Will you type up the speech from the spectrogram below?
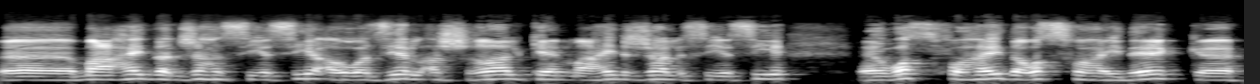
آه، مع هيدا الجهة السياسية أو وزير الأشغال كان مع هيدا الجهة السياسية آه، وصفه هيدا وصفه هيداك آه، آه،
